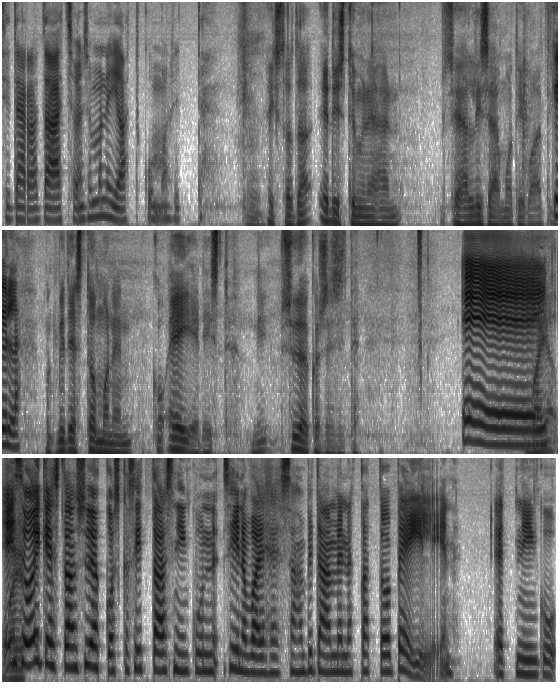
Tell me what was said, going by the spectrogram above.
sitä rataa, että se on semmoinen jatkumo sitten. Hmm. Eikö tuota edistyminenhän sehän lisää motivaatiota. Kyllä. Mutta miten tuommoinen, kun ei edisty, niin syökö se sitten? Ei, vai, vai... ei se oikeastaan syö, koska sitten taas niin kun siinä vaiheessahan pitää mennä katsoa peiliin, että niin kuin,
